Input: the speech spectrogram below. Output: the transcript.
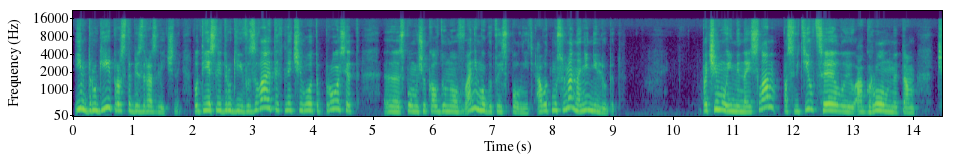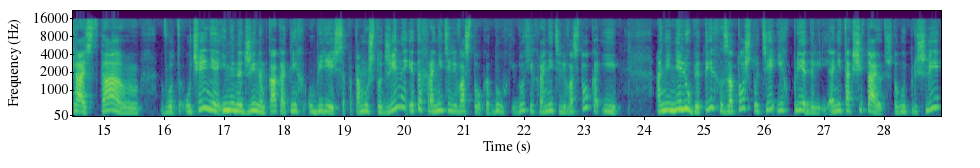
Им другие просто безразличны. Вот если другие вызывают их для чего-то, просят э, с помощью колдунов, они могут и исполнить. А вот мусульман они не любят. Почему именно ислам посвятил целую огромную там часть, да, вот учение именно джинам, как от них уберечься, потому что джинны – это хранители Востока, духи, духи хранители Востока, и они не любят их за то, что те их предали. И они так считают, что вы пришли,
